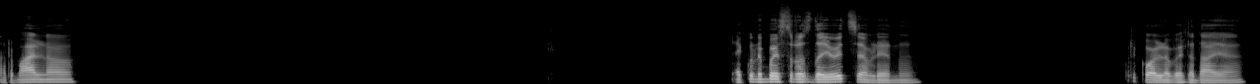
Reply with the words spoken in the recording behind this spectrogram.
нормально. Як вони швидко здаються, блін. ну. Прикольно виглядає.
